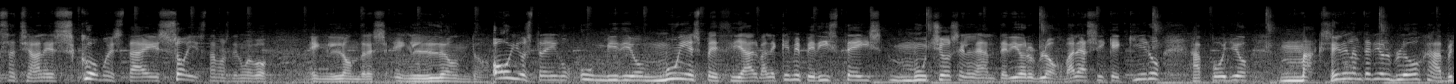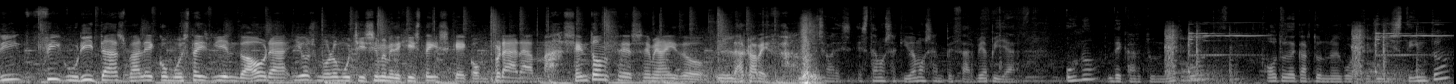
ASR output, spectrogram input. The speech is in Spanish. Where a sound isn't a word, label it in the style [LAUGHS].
pasa chavales? ¿Cómo estáis? Hoy estamos de nuevo en Londres, en London Hoy os traigo un vídeo muy especial, ¿vale? Que me pedisteis muchos en el anterior vlog, ¿vale? Así que quiero apoyo máximo En el anterior vlog abrí figuritas, ¿vale? Como estáis viendo ahora y os moló muchísimo y me dijisteis que comprara más Entonces se me ha ido la cabeza Chavales, estamos aquí, vamos a empezar, voy a pillar uno de Cartoon Network otro de Cartoon Network que es distinto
